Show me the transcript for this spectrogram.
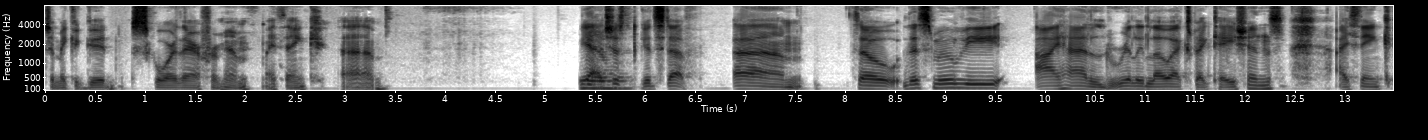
to make a good score there from him i think. Um yeah, it's just good stuff. Um so this movie i had really low expectations. I think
